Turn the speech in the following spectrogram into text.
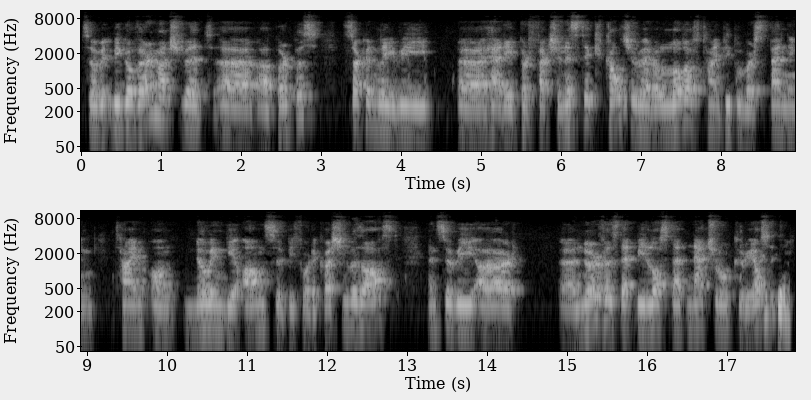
So we, we go very much with uh, purpose. Secondly, we uh, had a perfectionistic culture where a lot of time people were spending time on knowing the answer before the question was asked. And so we are uh, nervous that we lost that natural curiosity.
